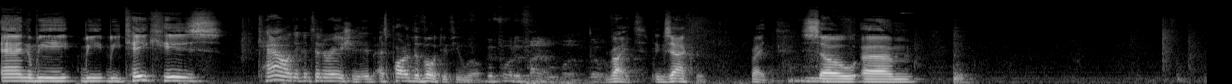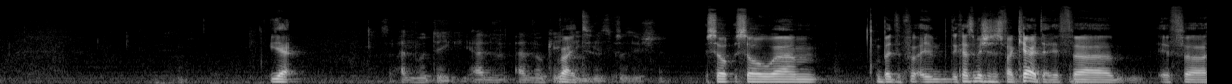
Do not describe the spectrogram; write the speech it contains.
and we we, we take his count into consideration as part of the vote, if you will. Before the final vote. vote. Right, exactly. Right. So, um, yeah. Advocating, adv- advocating Right. his position. So, so, um, but the, the Mishnah is fakir that if uh, if uh,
